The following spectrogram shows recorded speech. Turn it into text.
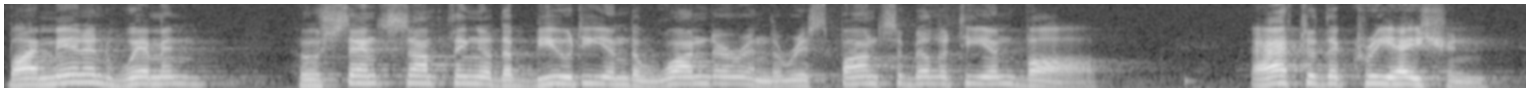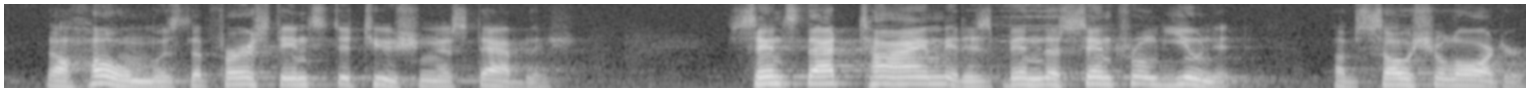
by men and women who sense something of the beauty and the wonder and the responsibility involved. After the creation, the home was the first institution established. Since that time, it has been the central unit of social order.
